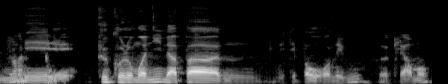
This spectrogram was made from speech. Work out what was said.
Ouais. Mais que Colomwani n'a pas, n'était pas au rendez-vous, euh, clairement.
